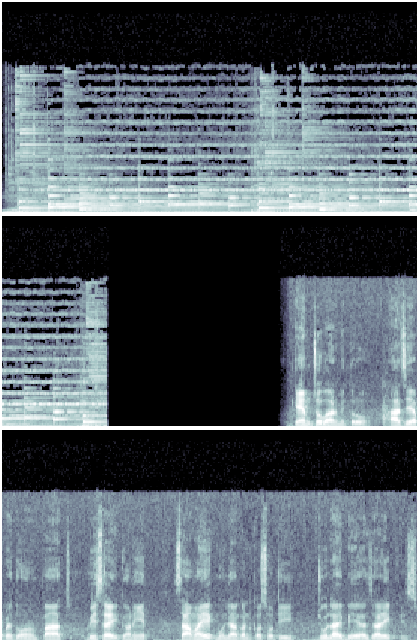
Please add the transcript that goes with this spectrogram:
કેમ છો બાળ મિત્રો? આજે આપણે ધોરણ પાંચ વિષય ગણિત, સામાયિક મૂલ્યાંકન કસોટી, જુલાઈ બે હજાર એકવીસ.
